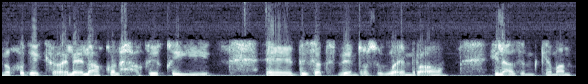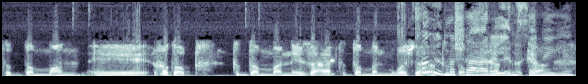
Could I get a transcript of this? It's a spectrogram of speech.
ناخذ هيك العلاقة الحقيقية إيه بالذات بين رجل وامرأة. هي لازم كمان تتضمن إيه غضب. تتضمن زعل تتضمن مواجهه كل تتضمن المشاعر الإنسانية؟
